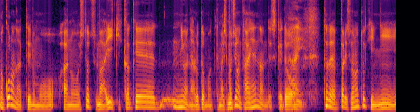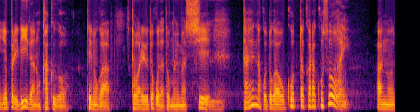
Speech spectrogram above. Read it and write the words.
あコロナっていうのもあの一つまあいいきっかけにはなると思ってますし、もちろん大変なんですけど、はい、ただやっぱりその時にやっぱりリーダーの覚悟っていうのが問われるとこだと思いますし、うん、大変なことが起こったからこそ、はいあの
